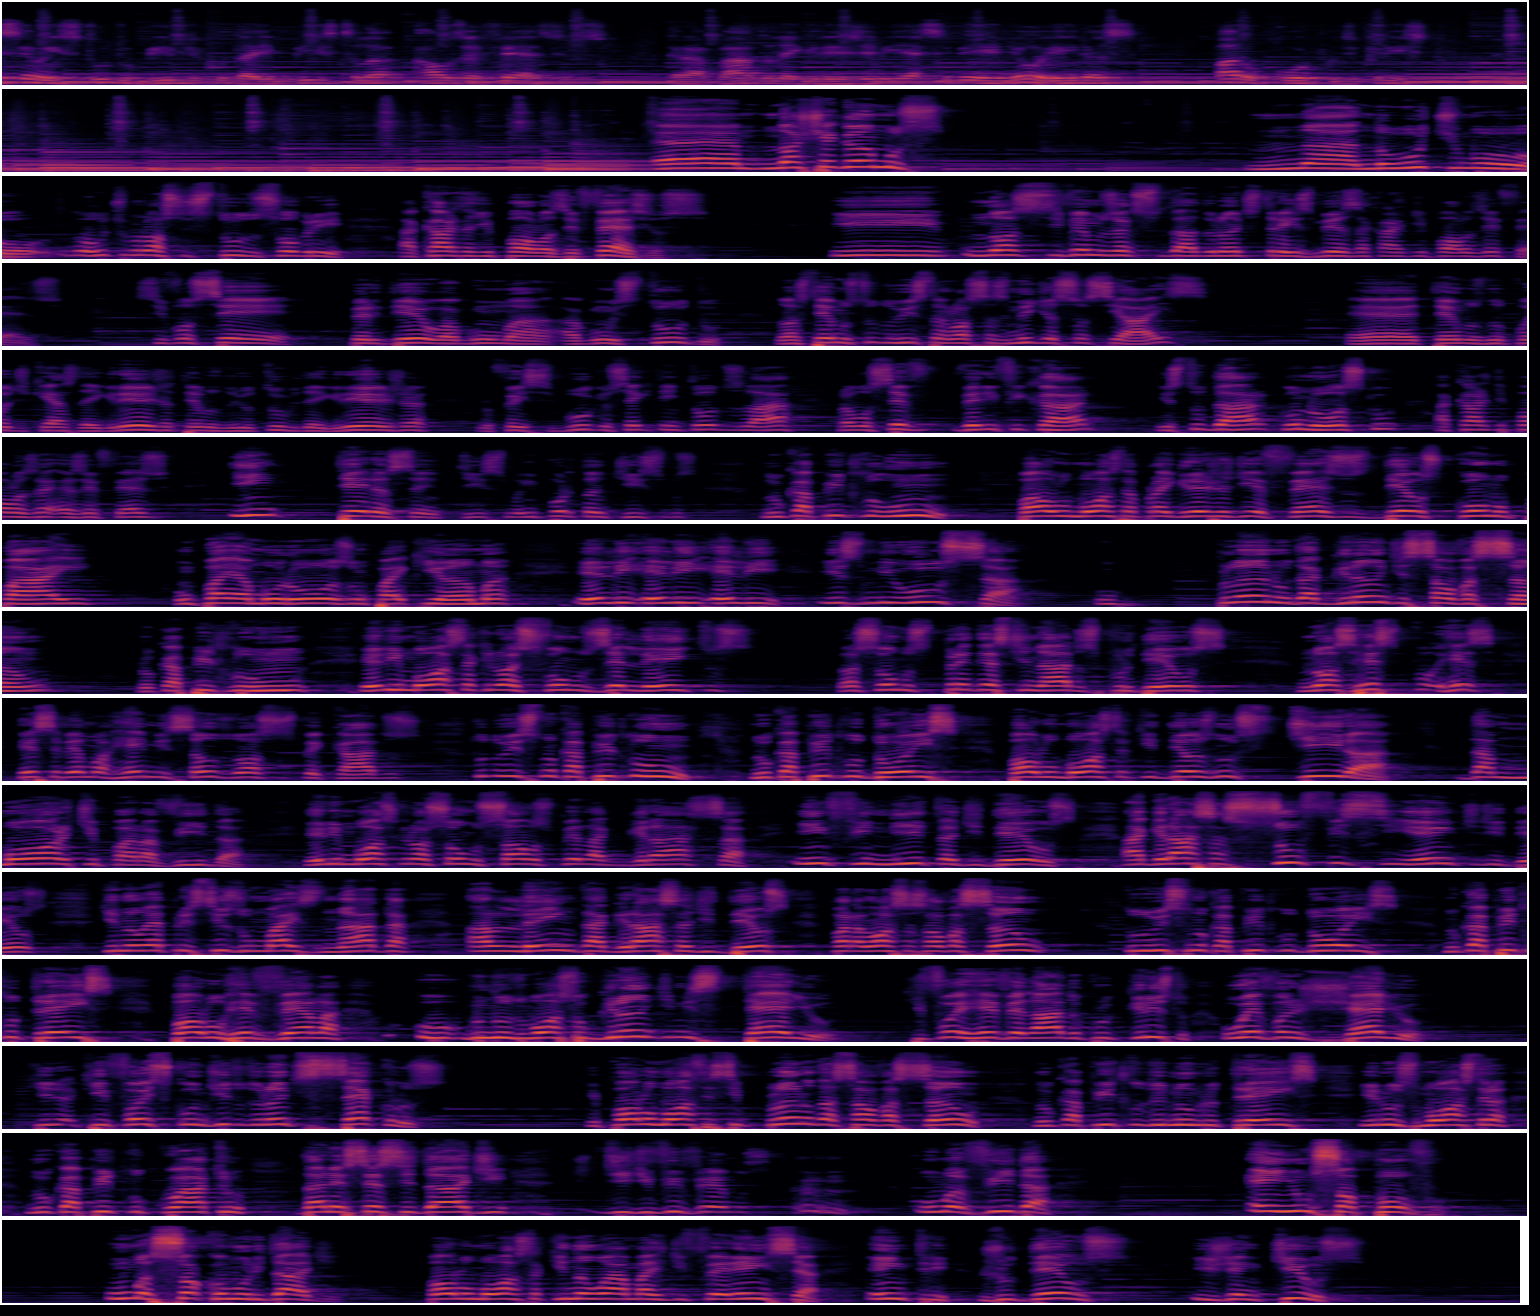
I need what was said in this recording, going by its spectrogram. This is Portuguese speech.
Esse é o estudo bíblico da Epístola aos Efésios, gravado na Igreja MSBN Oeiras, para o Corpo de Cristo. É, nós chegamos na, no, último, no último nosso estudo sobre a carta de Paulo aos Efésios, e nós tivemos a estudar durante três meses a carta de Paulo aos Efésios. Se você perdeu alguma, algum estudo, nós temos tudo isso nas nossas mídias sociais. É, temos no podcast da igreja, temos no YouTube da igreja, no Facebook. Eu sei que tem todos lá para você verificar, estudar conosco a carta de Paulo aos Efésios, interessantíssima, importantíssimos. No capítulo 1, Paulo mostra para a igreja de Efésios Deus como Pai, um Pai amoroso, um Pai que ama, ele, ele, ele esmiuça o plano da grande salvação, no capítulo 1, ele mostra que nós fomos eleitos, nós fomos predestinados por Deus, nós recebemos a remissão dos nossos pecados, tudo isso no capítulo 1. No capítulo 2, Paulo mostra que Deus nos tira da morte para a vida. Ele mostra que nós somos salvos pela graça infinita de Deus, a graça suficiente de Deus, que não é preciso mais nada além da graça de Deus para a nossa salvação. Tudo isso no capítulo 2. No capítulo 3, Paulo revela, o, nos mostra o grande mistério que foi revelado por Cristo, o Evangelho, que, que foi escondido durante séculos. E Paulo mostra esse plano da salvação no capítulo de número 3 e nos mostra no capítulo 4 da necessidade de, de vivermos uma vida em um só povo, uma só comunidade. Paulo mostra que não há mais diferença entre judeus e gentios.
